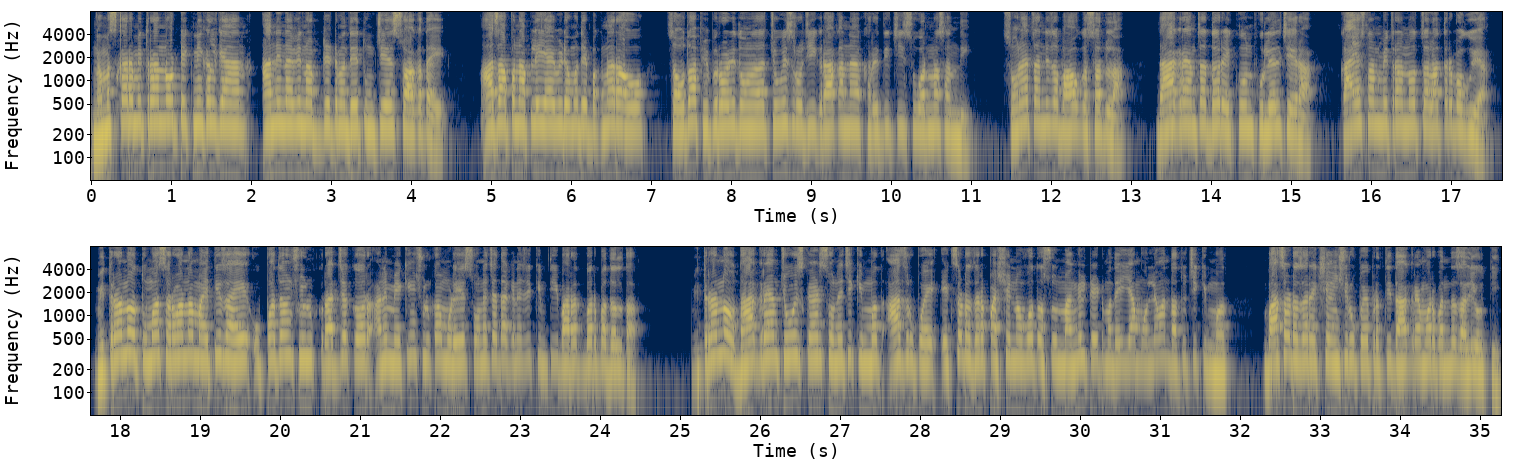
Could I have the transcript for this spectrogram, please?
नमस्कार मित्रांनो टेक्निकल ज्ञान आणि नवीन अपडेटमध्ये तुमचे स्वागत आहे. आज आपण आपल्या या व्हिडिओमध्ये बघणार आहोत चौदा फेब्रुवारी दोन हजार चोवीस रोजी ग्राहकांना खरेदीची सुवर्ण संधी. सोन्या चांदीचा भाव घसरला. दहा ग्रॅमचा दर एकूण फुलेल चेहरा. काय असणार मित्रांनो चला तर बघूया. मित्रांनो तुम्हा सर्वांना माहितीच आहे उत्पादन शुल्क राज्य कर आणि मेकिंग शुल्कामुळे सोन्याच्या दागिन्याची किमती भारतभर बदलतात. मित्रांनो दहा ग्रॅम चोवीस कॅरेट सोन्याची किंमत आज रुपये एकसष्ट हजार पाचशे नव्वद असून मागील ट्रेटमध्ये या मौल्यवान धातूची किंमत बासष्ट हजार एकशे ऐंशी रुपये प्रति दहा ग्रॅमवर बंद झाली होती.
